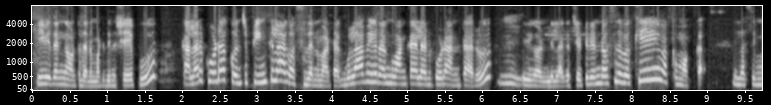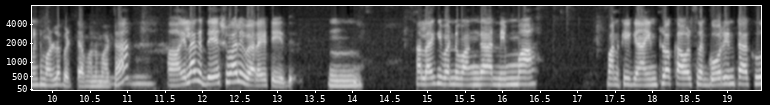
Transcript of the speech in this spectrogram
ఈ విధంగా ఉంటది అనమాట దీని షేపు. కలర్ కూడా కొంచెం పింక్ లాగా వస్తుంది అనమాట గులాబీ రంగు వంకాయలు అని కూడా అంటారు. ఇదిగోండి ఇలాగ చెట్టు నిండా వస్తుంది. ఒకే ఒక్క మొక్క. ఇలా సిమెంట్ మడిలో పెట్టామన్నమాట. ఇలాగ దేశవాళీ వెరైటీ ఇది. అలాగే ఇవన్నీ వంగ నిమ్మ మనకి ఇంట్లో కావాల్సిన గోరింటాకు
